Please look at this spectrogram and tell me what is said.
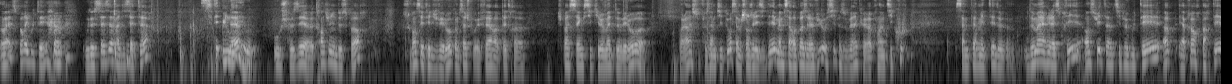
Ouais, sport et goûter. ou de 16h à 17h. C'était une heure où, je faisais 30 euh, minutes de sport. Souvent, c'était du vélo. Comme ça, je pouvais faire euh, peut-être, euh, je sais pas, 5-6 km de vélo. Voilà, je faisais un petit tour, ça me changeait les idées. Même ça repose la vue aussi, parce que vous verrez que va prendre un petit coup. Ça me permettait de, de m'aérer l'esprit. Ensuite, un petit peu goûter, hop, et après, on repartait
